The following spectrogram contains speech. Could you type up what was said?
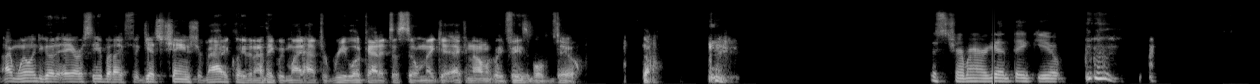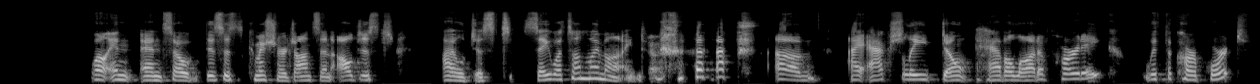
I'm willing to go to ARC, but if it gets changed dramatically, then I think we might have to relook at it to still make it economically feasible to do. So. Mr. Chairman, again, thank you. Well, and and so this is Commissioner Johnson. I'll just I'll just say what's on my mind. um, I actually don't have a lot of heartache with the carport.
